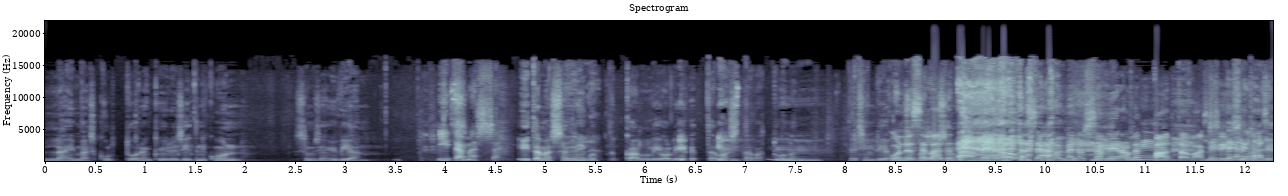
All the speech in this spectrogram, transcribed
lähimmäiskulttuurin, kyllä siitä niin kuin on semmoisia hyviä Itämässä. Itämässä niin kuin kallioliikettä vastaavat tuolla mm. esiin Kunnes se laitetaan verolle. Sehän on menossa niin. verolle niin. pantavaksi. Sitten niin, erilaiset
